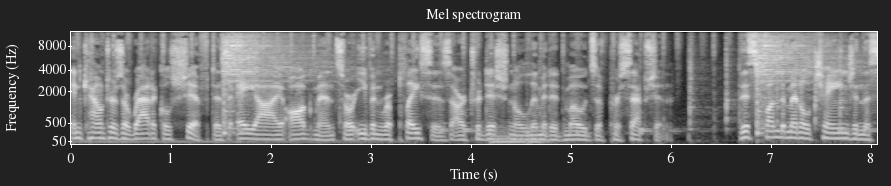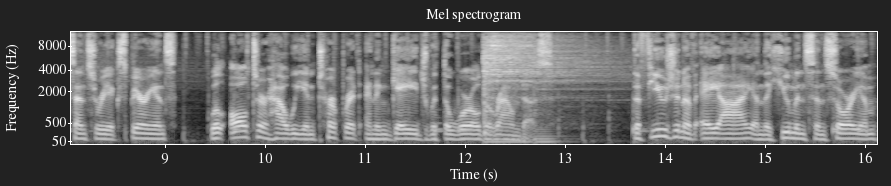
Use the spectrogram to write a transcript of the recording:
encounters a radical shift as AI augments or even replaces our traditional limited modes of perception. This fundamental change in the sensory experience will alter how we interpret and engage with the world around us. The fusion of AI and the human sensorium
